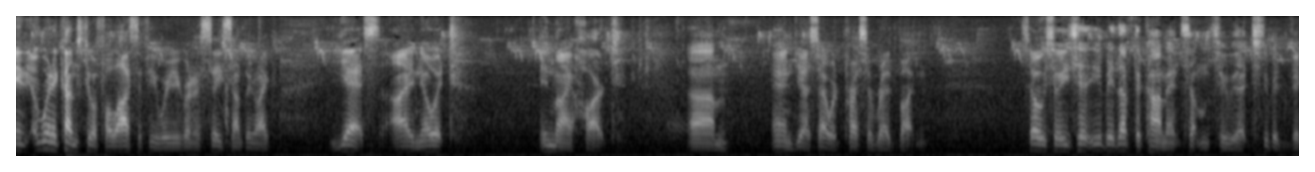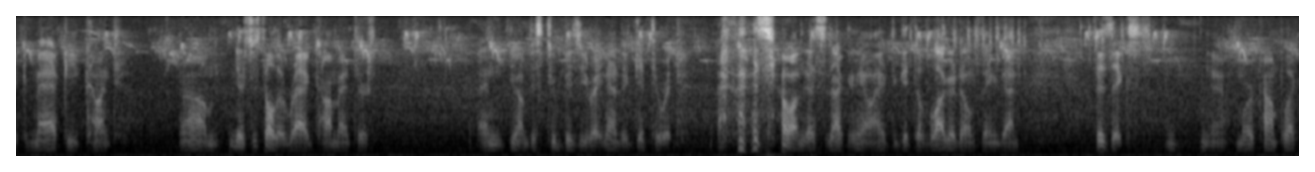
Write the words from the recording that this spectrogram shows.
and when it comes to a philosophy where you're going to say something like, "Yes, I know it in my heart," um, and yes, I would press a red button. So, so he said he left a comment something to that stupid Vic Mackey cunt. Um, there's just all the rag commenters, and you know I'm just too busy right now to get to it. so I'm just not, you know, I have to get the Vlogodome thing done. Physics, you know, more complex.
